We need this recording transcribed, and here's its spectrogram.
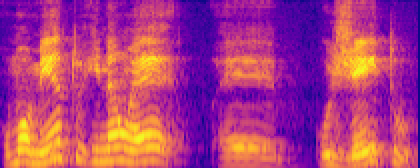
o momento e não é, é o jeito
